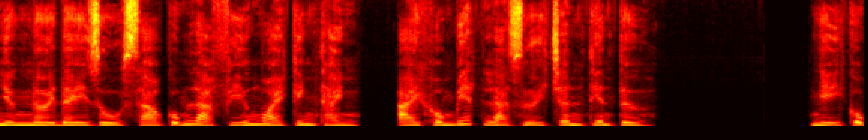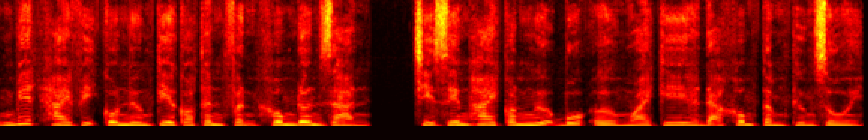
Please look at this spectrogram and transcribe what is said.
Nhưng nơi đây dù sao cũng là phía ngoài kinh thành, ai không biết là dưới chân thiên tử. Nghĩ cũng biết hai vị cô nương kia có thân phận không đơn giản, chỉ riêng hai con ngựa buộc ở ngoài kia đã không tầm thường rồi,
